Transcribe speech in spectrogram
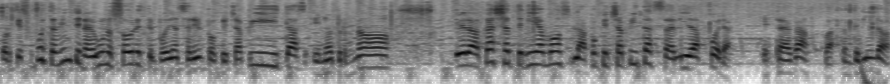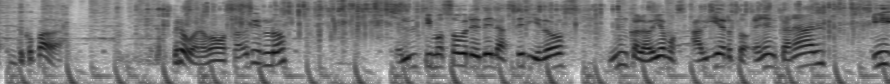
Porque supuestamente en algunos sobres te podían salir Pokechapitas, en otros no. Pero acá ya teníamos la Pokechapita salida afuera. Está acá, bastante linda, bastante copada. Pero bueno, vamos a abrirlo. El último sobre de la serie 2. Nunca lo habíamos abierto en el canal. Y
